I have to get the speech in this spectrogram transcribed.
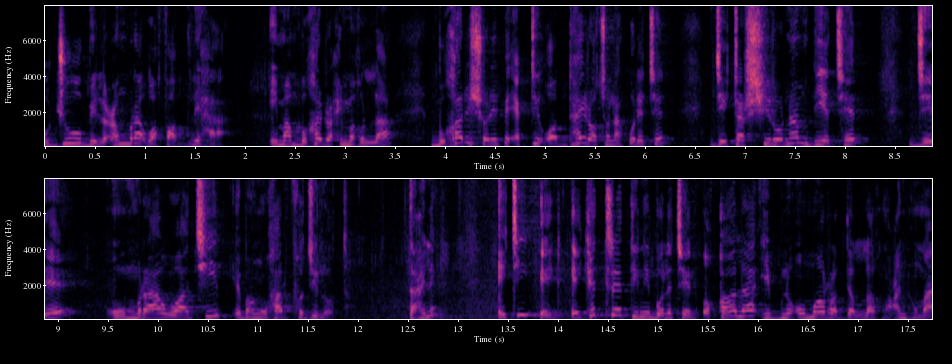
উজু বিল উমরা ওয়া ফদলিহা ইমাম বুখারি রহিমাহুল্লাহ বুখারি শরীফে একটি অধ্যায় রচনা করেছেন, যেটার শিরোনাম দিয়েছেন যে উমরা ওয়াজিব এবং উহার ফজিলত। তাহলে এটি এই এক্ষেত্রে তিনি বলেছেন, ওকালা ইবনু উমর রদাল্লাহ আনহুমা,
